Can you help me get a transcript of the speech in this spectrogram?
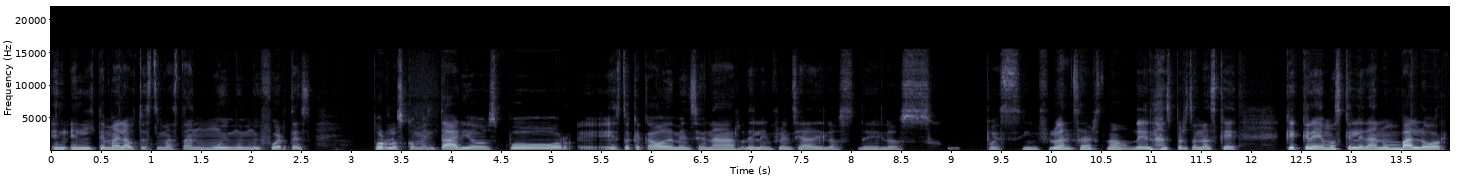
en en el tema de la autoestima están muy, muy, muy fuertes por los comentarios, por e esto que acabo de mencionar, de la influencia de los de los, pues, influencers, ¿no? De las personas que que creemos que le dan un valor,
